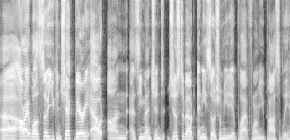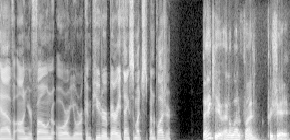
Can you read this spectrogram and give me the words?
Uh, all right. Well, so you can check Barry out on, as he mentioned, just about any social media platform you possibly have on your phone or your computer. Barry, thanks so much. It's been a pleasure. Thank you. I had a lot of fun. Appreciate it.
